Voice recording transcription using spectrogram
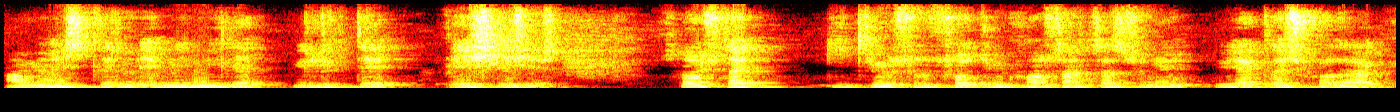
amino asitlerin emilimiyle birlikte eşleşir. Sonuçta kimusun sodyum konsantrasyonu yaklaşık olarak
